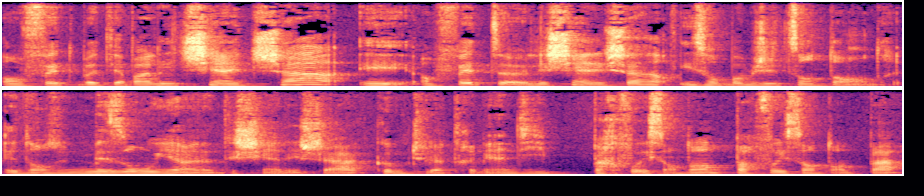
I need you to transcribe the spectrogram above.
en fait, bah, tu as parlé de chiens et de chats, et en fait, les chiens et les chats, ils sont pas obligés de s'entendre. Et dans une maison où il y a des chiens et des chats, comme tu l'as très bien dit, parfois ils s'entendent, parfois ils s'entendent pas.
